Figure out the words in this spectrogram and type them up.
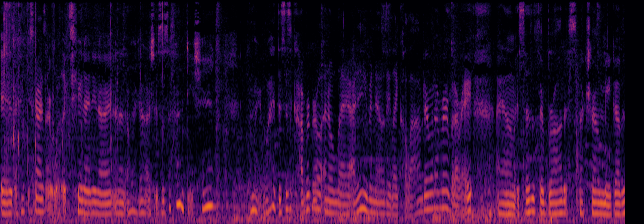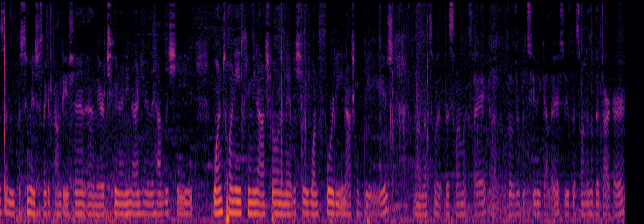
it. I think these guys are what, like $2.99. And then, oh my gosh, is this a foundation? Oh my god, what? This is a CoverGirl and Olay. I didn't even know they like collabed or whatever, but alright. Um, it says it's their broad spectrum makeup. This I'm assuming it's just like a foundation and they're $2.99 here. They have the shade 120 creamy natural and then they have the shade 140 natural beige. Um, that's what this one looks like. Um, those are the two together. So this one is a bit darker.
